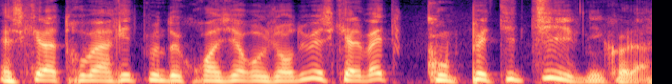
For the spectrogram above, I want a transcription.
Est-ce qu'elle a trouvé un rythme de croisière aujourd'hui? Est-ce qu'elle va être compétitive, Nicolas?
